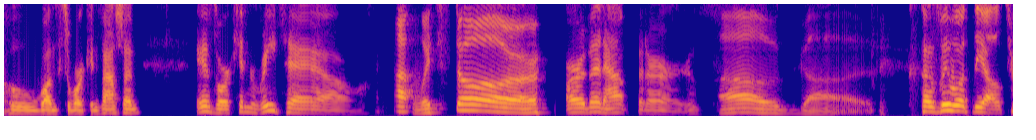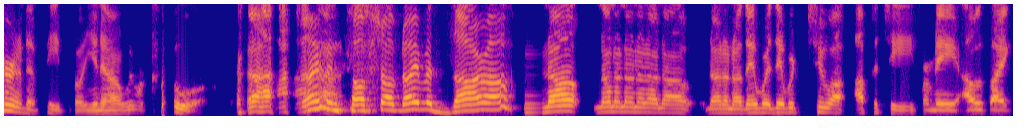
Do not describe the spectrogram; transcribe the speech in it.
who wants to work in fashion is work in retail. At which store? Urban Outfitters. Oh God. Because we were the alternative people, you know, we were cool. Not even Topshop, not even Zara. No, no, no, no, no, no, no, no, no, no. They were they were too uh, uppity for me. I was like,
